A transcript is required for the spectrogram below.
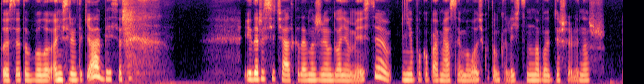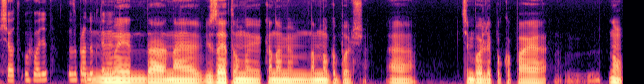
То есть это было... Они все время такие, а, бесишь. И даже сейчас, когда мы живем вдвоем вместе, не покупая мясо и молочку, там количество намного дешевле наш счет выходит за продуктами. Мы, да, на... из-за этого мы экономим намного больше. А, тем более покупая, ну,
